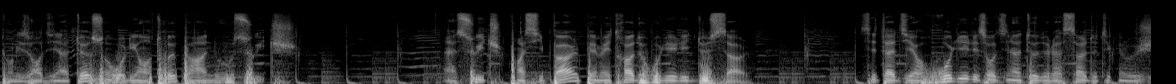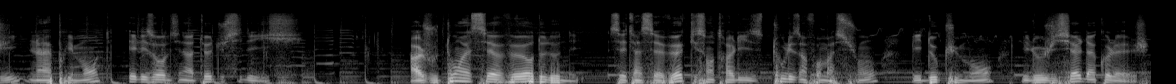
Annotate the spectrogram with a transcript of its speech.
dont les ordinateurs sont reliés entre eux par un nouveau switch. Un switch principal permettra de relier les deux salles, c'est-à-dire relier les ordinateurs de la salle de technologie, l'imprimante et les ordinateurs du CDI. Ajoutons un serveur de données. C'est un serveur qui centralise toutes les informations, les documents, les logiciels d'un collège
